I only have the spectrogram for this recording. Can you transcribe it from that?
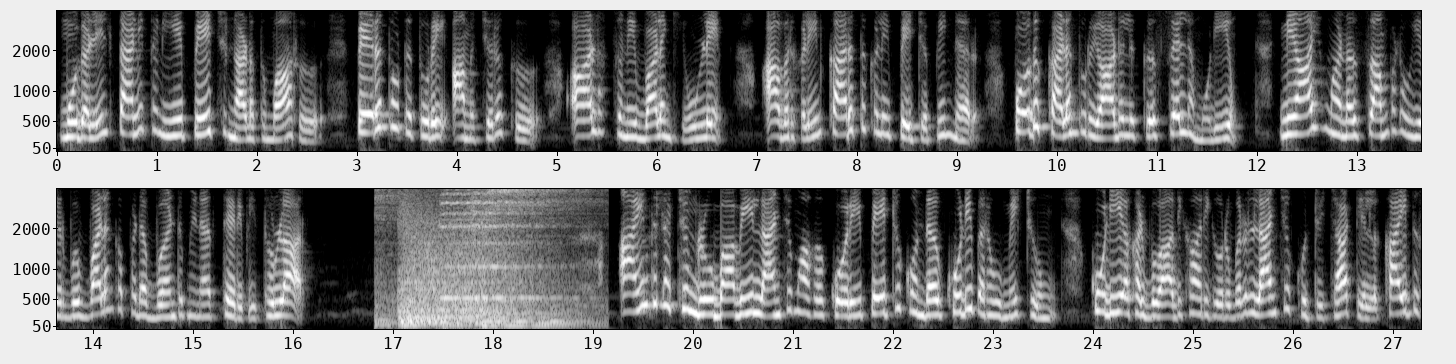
முதலில் தனித்தனியே பேச்சு நடத்துமாறு பெருந்தோட்டத்துறை அமைச்சருக்கு ஆலோசனை வழங்கியுள்ளேன். அவர்களின் கருத்துக்களை பெற்ற பின்னர் பொது கலந்துரையாடலுக்கு செல்ல முடியும். நியாயமான சம்பள உயர்வு வழங்கப்பட வேண்டும் என தெரிவித்துள்ளார். ஐந்து லட்சம் ரூபாவை லஞ்சமாக கோரி பெற்றுக்கொண்ட குடிவரவு மற்றும் குடியகழ்வு அதிகாரி ஒருவர் லஞ்ச குற்றச்சாட்டில் கைது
